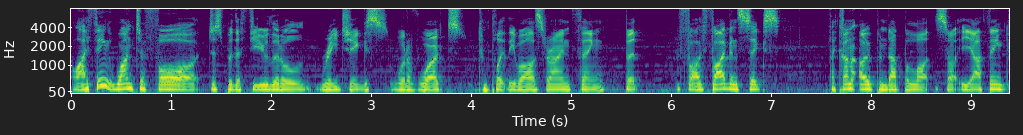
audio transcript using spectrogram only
I think one to four, just with a few little rejigs, would have worked completely well as their own thing. But five, five and six, they kind of opened up a lot. So yeah, I think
